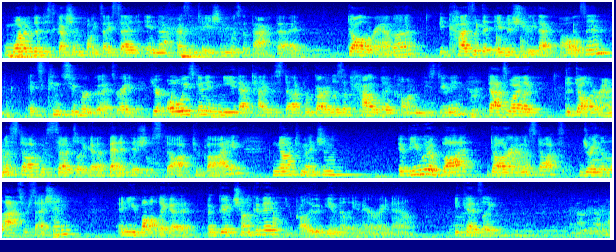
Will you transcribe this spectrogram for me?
one of the discussion points i said in that presentation was the fact that dollarama because of the industry that falls in it's consumer goods right? You're always going to need that type of stuff regardless of how the economy's doing. Right. that's why like the dollarama stock was such like a beneficial stock to buy. Not to mention if you would have bought dollarama stocks during the last recession and you bought like a, a good chunk of it you probably would be a millionaire right now because like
